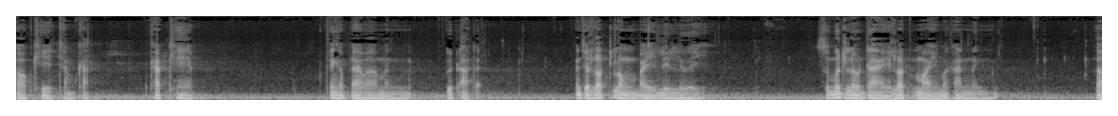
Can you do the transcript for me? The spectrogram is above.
ขอบเขตจำกัดแคบแคบซึ่งก็แปลว่ามันอึดอัดอะมันจะลดลงไปเรื่อยๆ สมมติเราได้รถใหม่มาคันหนึ่งเรา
